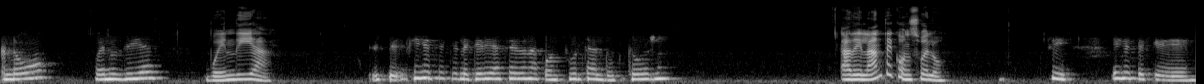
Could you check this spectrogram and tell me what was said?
Aló, buenos días. Buen día. Este, fíjese que le quería hacer una consulta al doctor. Adelante, Consuelo. Sí, fíjese que,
